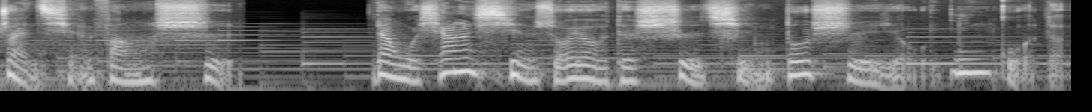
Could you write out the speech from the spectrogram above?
赚钱方式。但我相信所有的事情都是有因果的，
